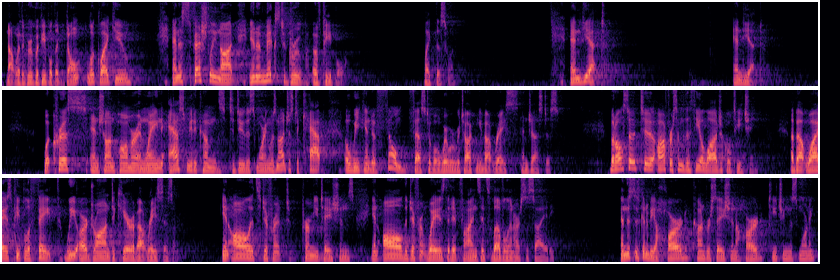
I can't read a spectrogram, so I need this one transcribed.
not with a group of people that don't look like you, and especially not in a mixed group of people like this one. And yet, and yet, what Chris and Sean Palmer and Wayne asked me to come to do this morning was not just to cap a weekend of film festival where we were talking about race and justice, but also to offer some of the theological teaching about why, as people of faith, we are drawn to care about racism in all its different permutations, in all the different ways that it finds its level in our society. And this is going to be a hard conversation, a hard teaching this morning.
